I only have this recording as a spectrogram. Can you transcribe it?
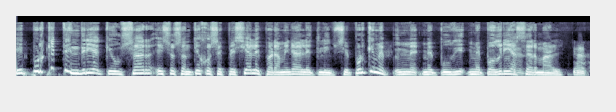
eh, ¿por qué tendría que usar esos anteojos especiales para mirar el eclipse? ¿Por qué me, me, me me podría hacer mal? Claro,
